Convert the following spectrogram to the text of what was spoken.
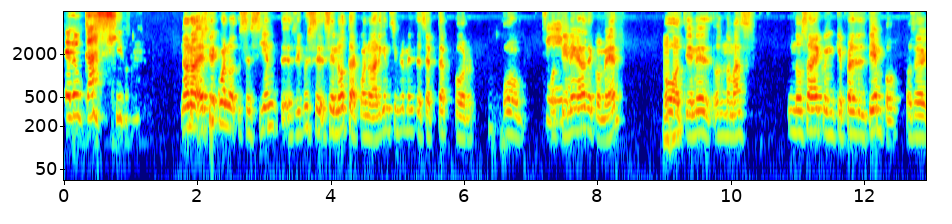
educación. no, no, es que cuando se siente, sí, pues se, se nota cuando alguien simplemente acepta por, o, Sí, o tiene ganas de comer, o tiene, o nomás no sabe en qué perder el tiempo. O sea,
